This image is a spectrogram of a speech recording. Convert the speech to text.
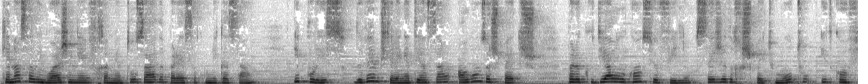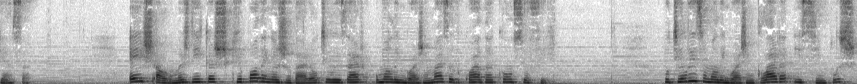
que a nossa linguagem é a ferramenta usada para essa comunicação e, por isso, devemos ter em atenção alguns aspectos para que o diálogo com o seu filho seja de respeito mútuo e de confiança. Eis algumas dicas que o podem ajudar a utilizar uma linguagem mais adequada com o seu filho. Utilize uma linguagem clara e simples,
